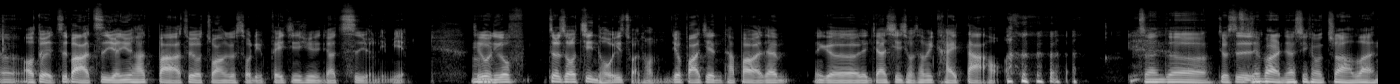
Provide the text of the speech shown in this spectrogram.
嗯，哦对，是爸爸自愿，因为他爸爸最后抓一个首领飞进去人家次元里面，结果你又。嗯这时候镜头一转哈，你就发现他爸爸在那个人家星球上面开大哈，真的就是直接把人家星球炸烂，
